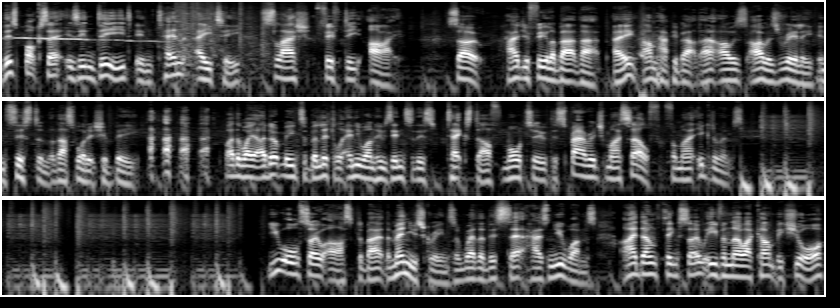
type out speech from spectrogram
This box set is indeed in 1080 slash 50i. So, how do you feel about that? Eh? I'm happy about that. I was I was really insistent that that's what it should be. By the way, I don't mean to belittle anyone who's into this tech stuff, more to disparage myself for my ignorance. You also asked about the menu screens and whether this set has new ones. I don't think so, even though I can't be sure,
